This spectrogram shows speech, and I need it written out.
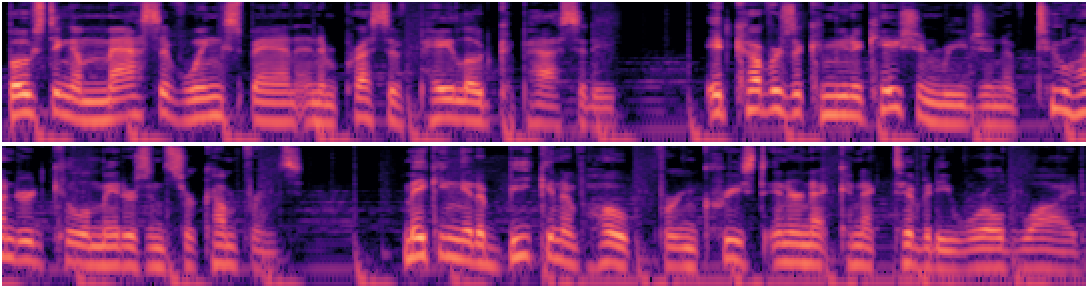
Boasting a massive wingspan and impressive payload capacity, it covers a communication region of 200 kilometers in circumference, making it a beacon of hope for increased internet connectivity worldwide.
